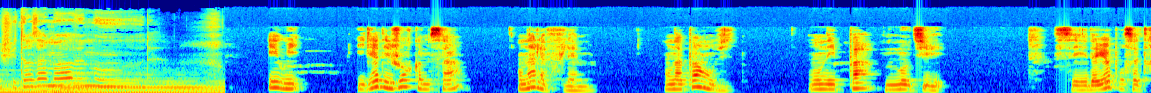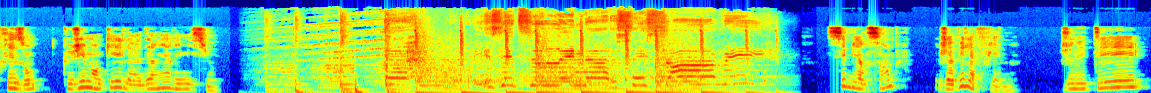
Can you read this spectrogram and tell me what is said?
je suis dans un mauvais mood. Et oui, il y a des jours comme ça, on a la flemme. On n'a pas envie. On n'est pas motivé. C'est d'ailleurs pour cette raison que j'ai manqué la dernière émission. C'est bien simple, j'avais la flemme. Je n'étais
